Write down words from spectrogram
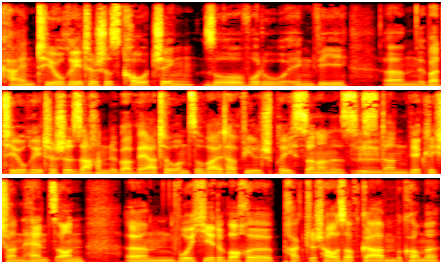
kein theoretisches Coaching, so, wo du irgendwie ähm, über theoretische Sachen, über Werte und so weiter viel sprichst, sondern es mhm. ist dann wirklich schon hands-on, ähm, wo ich jede Woche praktisch Hausaufgaben bekomme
